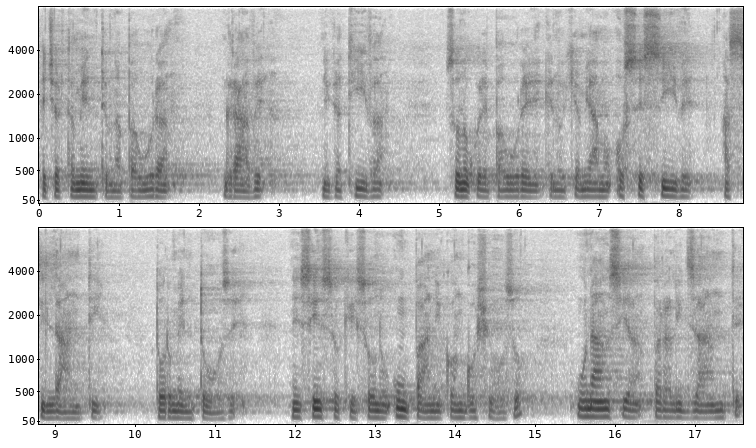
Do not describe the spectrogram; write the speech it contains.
è certamente una paura grave, negativa, sono quelle paure che noi chiamiamo ossessive, assillanti, tormentose, nel senso che sono un panico angoscioso, un'ansia paralizzante,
